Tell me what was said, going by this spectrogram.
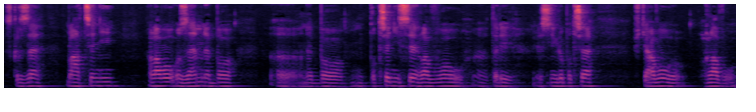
skrze mlácení hlavou o zem nebo Eh, nebo potření si hlavou, eh, tedy že si někdo potře šťávou hlavu,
